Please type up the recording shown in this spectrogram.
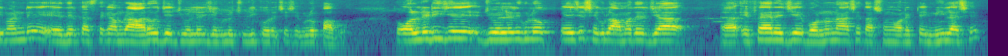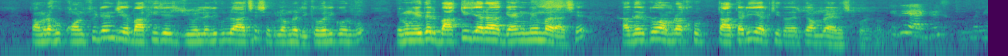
রিমান্ডে এদের কাছ থেকে আমরা আরও যে জুয়েলারি যেগুলো চুরি করেছে, সেগুলো পাবো। তো অলরেডি যে জুয়েলারিগুলো পেয়েছে, সেগুলো আমাদের যা এফআইআরে যে বর্ণনা আছে, তার সঙ্গে অনেকটাই মিল আছে। তো আমরা খুব কনফিডেন্ট যে বাকি যে জুয়েলারিগুলো আছে, সেগুলো আমরা রিকভারি করব এবং এদের বাকি যারা গ্যাং মেম্বার আছে তাদেরকেও আমরা খুব তাড়াতাড়ি আর কি তাদেরকে আমরা অ্যারেস্ট করে নেব। এদের অ্যাড্রেস কি? মানে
